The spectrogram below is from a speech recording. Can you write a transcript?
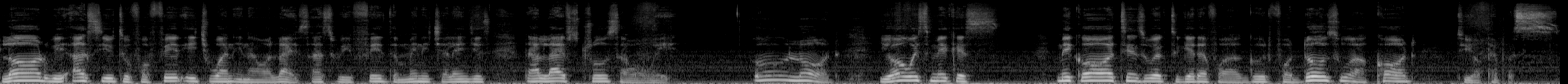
Lord, we ask you to fulfill each one in our lives as we face the many challenges that life throws our way. Oh Lord, you always make us make all things work together for our good for those who are called to your purpose.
